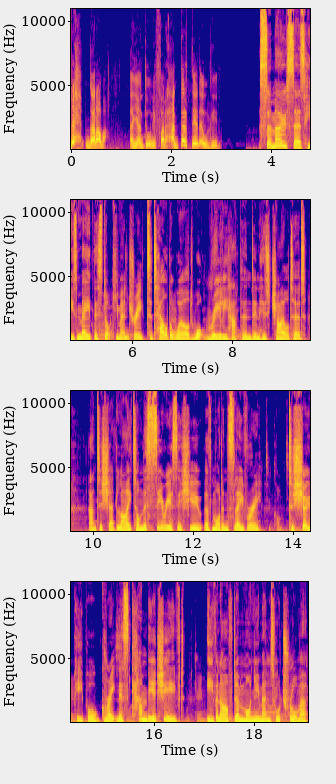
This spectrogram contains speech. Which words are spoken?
dhex garaba ayaan doonay farxad darteed awgeed Sir Mo says he's made this documentary to tell the world what really happened in his childhood and to shed light on this serious issue of modern slavery, to show people greatness can be achieved even after monumental trauma.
